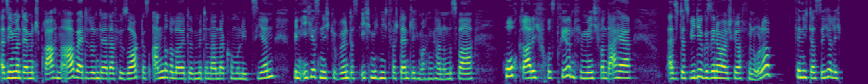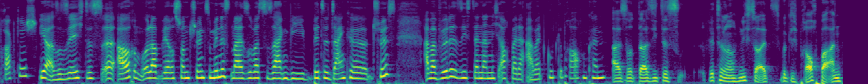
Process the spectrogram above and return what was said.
Als jemand, der mit Sprachen arbeitet und der dafür sorgt, dass andere Leute miteinander kommunizieren, bin ich es nicht gewöhnt, dass ich mich nicht verständlich machen kann. Und es war hochgradig frustrierend für mich. Von daher, als ich das Video gesehen habe, habe ich gedacht, für einen Urlaub finde ich das sicherlich praktisch. Ja, so sehe ich das äh, auch. Im Urlaub wäre es schon schön, zumindest mal sowas zu sagen wie bitte, danke, tschüss. Aber würde sie es denn dann nicht auch bei der Arbeit gut gebrauchen können? Also da sieht es Ritter noch nicht so als wirklich brauchbar an.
